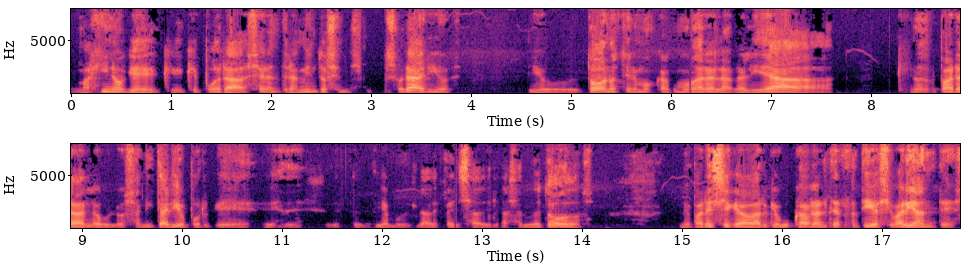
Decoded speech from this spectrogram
imagino que, que, podrá hacer entrenamientos en distintos horarios. Digo, todos nos tenemos que acomodar a la realidad que nos para lo, sanitario porque es, digamos, la defensa de la salud de todos. Me parece que va a haber que buscar alternativas y variantes.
